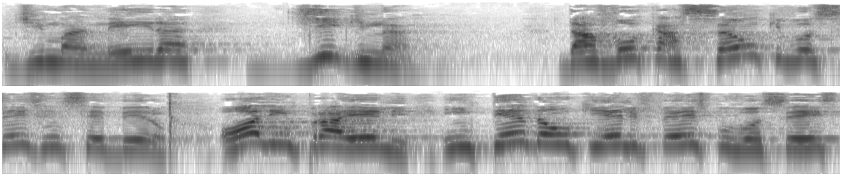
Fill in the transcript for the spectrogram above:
de maneira digna da vocação que vocês receberam. Olhem para Ele, entendam o que Ele fez por vocês,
